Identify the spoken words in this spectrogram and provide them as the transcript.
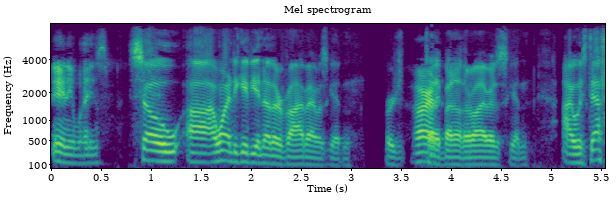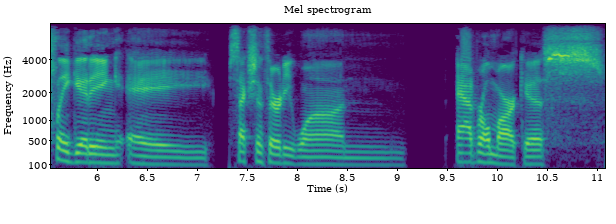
Anyways, So uh, I wanted to give you another vibe I was getting, or tell right. you about another vibe I was getting. I was definitely getting a Section 31 Admiral Marcus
